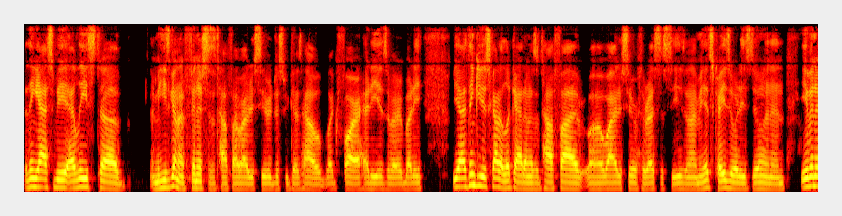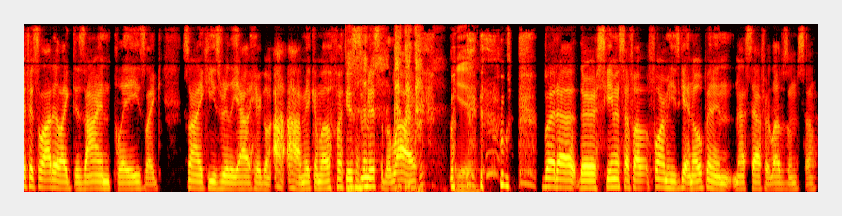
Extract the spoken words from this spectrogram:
I think he has to be at least. Uh, I mean, he's gonna finish as a top five wide receiver just because how like far ahead he is of everybody. Yeah, I think you just got to look at him as a top five uh, wide receiver for the rest of the season. I mean, it's crazy what he's doing, and even if it's a lot of like design plays, like it's not like he's really out here going ah ah make him up miss the line. Yeah, but uh, they're scheming stuff up for him. He's getting open, and Matt Stafford loves him. So.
